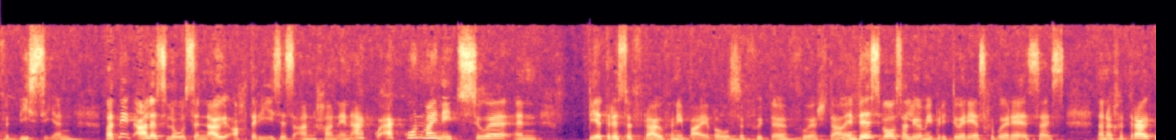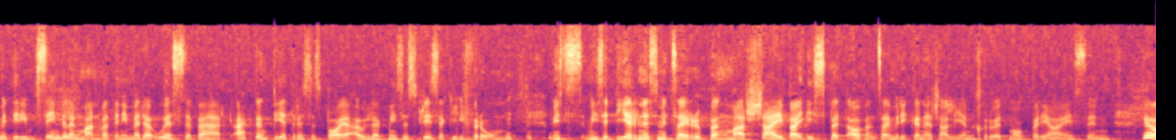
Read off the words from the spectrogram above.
vir die seun wat net alles los en nou agter Jesus aangaan en ek ek kon my net so in Petrus se vrou van die Bybel se voete voorstel. En dis waar Salome Pretorius gebore is. Sy's dan nou getroud met hierdie sendeling man wat in die Midde-Ooste werk. Ek dink Petrus is baie oulik. Mense is vreeslik lief vir hom. Mense mense deernis met sy roeping, maar sy by die spit af en sy moet die kinders alleen grootmaak by die huis en ja,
